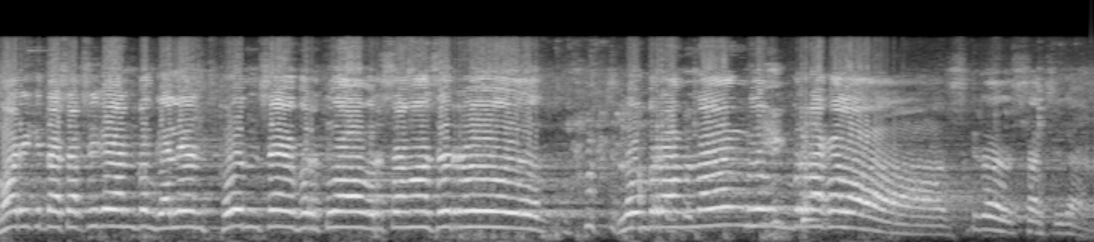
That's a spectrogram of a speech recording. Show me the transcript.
Mari kita saksikan penggalian bonsai berdua bersama serut. Belum pernah menang, belum pernah kalah Kita saksikan.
